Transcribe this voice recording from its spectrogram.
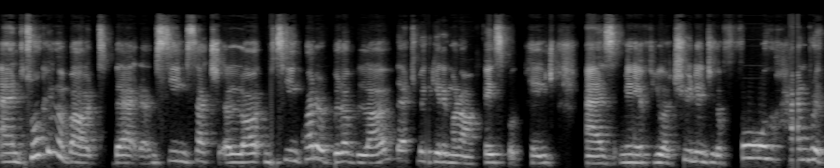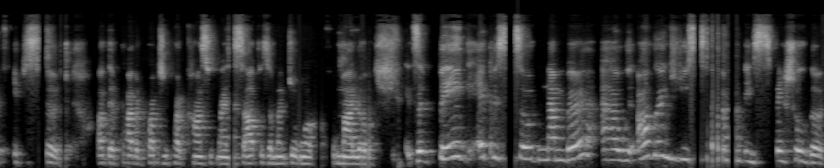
And talking about that, I'm seeing such a lot, I'm seeing quite a bit of love that we're getting on our Facebook page, as many of you are tuned into the 400th episode of the Private Property Podcast with myself, as Amantunga Khumalo. It's a big episode episode number. Uh, we are going to do something special though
